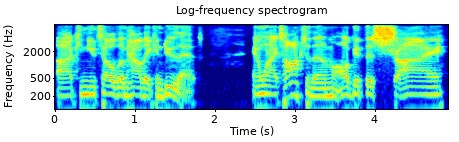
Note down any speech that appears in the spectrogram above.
Uh, can you tell them how they can do that? And when I talk to them, I'll get this shy,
